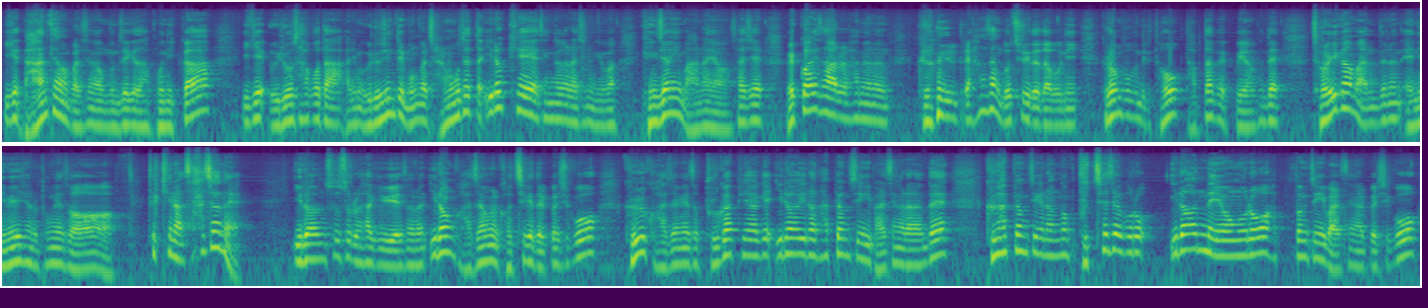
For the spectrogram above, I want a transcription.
이게 나한테만 발생한 문제이다 보니까 이게 의료 사고다 아니면 의료진들이 뭔가 잘못했다 이렇게 생각을 하시는 경우가 굉장히 많아요. 사실 외과 의사를 하면은 그런 일들에 항상 노출이 되다 보니 그런 부분들이 더욱 답답했고요. 근데 저희가 만드는 애니메이션을 통해서 특히나 사전에 이런 수술을 하기 위해서는 이런 과정을 거치게 될 것이고 그 과정에서 불가피하게 이러이러한 합병증이 발생을 하는데 그 합병증이라는 건 구체적으로 이런 내용으로 합병증이 발생할 것이고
